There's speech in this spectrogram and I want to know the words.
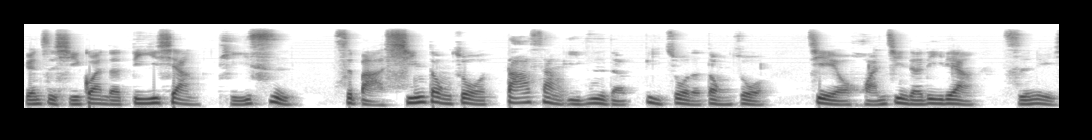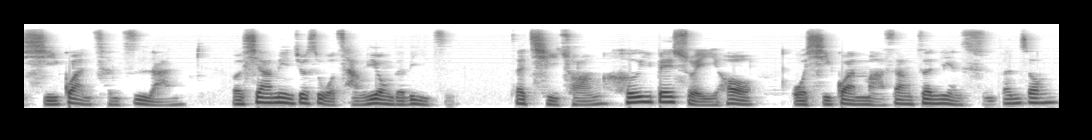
原子习惯的第一项提示是把新动作搭上一日的必做的动作，借由环境的力量，使你习惯成自然。而下面就是我常用的例子，在起床喝一杯水以后，我习惯马上正念十分钟。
